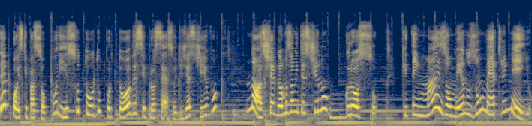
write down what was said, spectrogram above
Depois que passou por isso tudo, por todo esse processo digestivo, nós chegamos ao intestino grosso, que tem mais ou menos um metro e meio.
